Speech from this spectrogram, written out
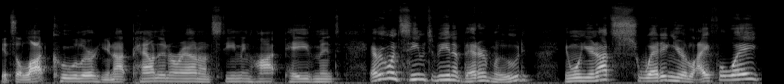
it's a lot cooler. You're not pounding around on steaming hot pavement. Everyone seems to be in a better mood. And when you're not sweating your life away,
